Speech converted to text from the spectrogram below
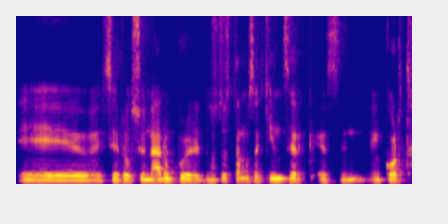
eh, se erosionaron por el, nosotros estamos aquí en, cerca, en, en corto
